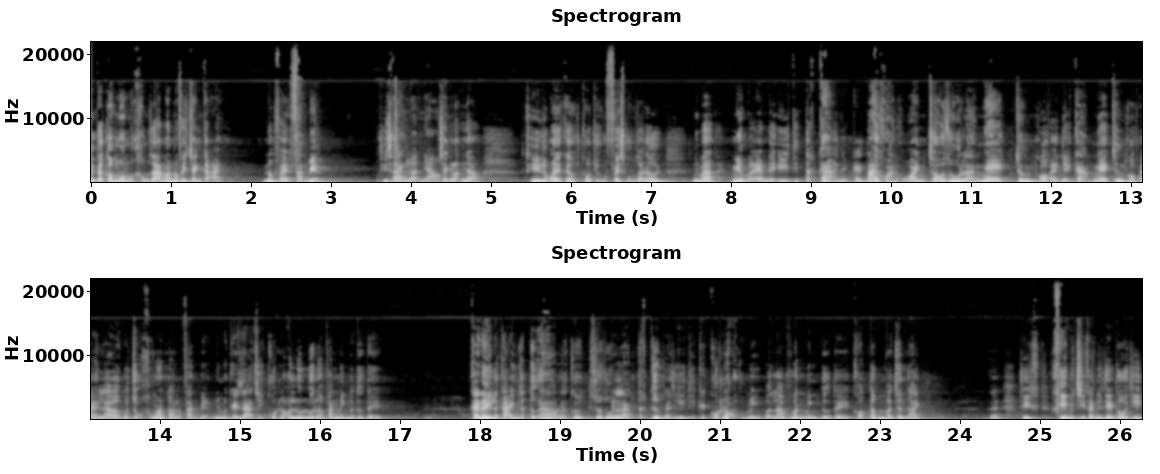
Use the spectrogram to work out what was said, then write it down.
người ta có muốn một không gian mà nó phải tranh cãi nó phải phản biện. Thì sao? Tranh luận nhau. Tranh luận nhau. Thì lúc đấy cái câu chuyện của Facebook ra đời. Nhưng mà nếu mà em để ý thì tất cả những cái tài khoản của anh cho dù là nghe chừng có vẻ nhạy cảm nghe chừng có vẻ là ở một chỗ không an toàn nó phản biện nhưng mà cái giá trị cốt lõi luôn luôn là văn minh và tử tế. Cái đấy là cái anh rất tự hào là cho dù là làm tất cả cái gì thì cái cốt lõi của mình vẫn là văn minh tử tế có tâm và chân thành. Đấy. thì khi mà chỉ cần như thế thôi thì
